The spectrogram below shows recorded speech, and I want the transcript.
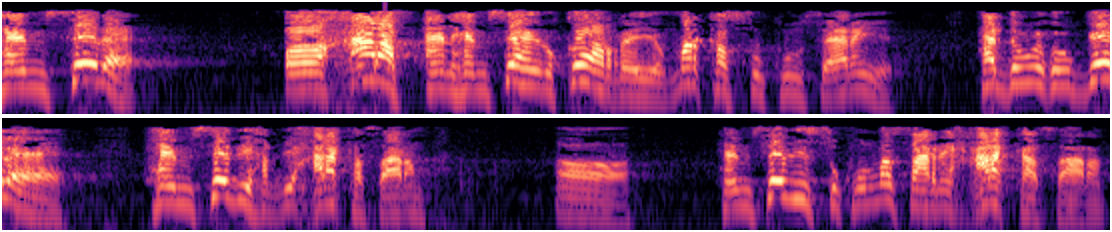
hamsada oo xaraf aan hamsahaynu ka marka sukuun saaran yahay. Hadda wuxuu gelaa hamsadii haddii xaraka saaranta. Hamsadii sukun ma saarni xarakaa saaran.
